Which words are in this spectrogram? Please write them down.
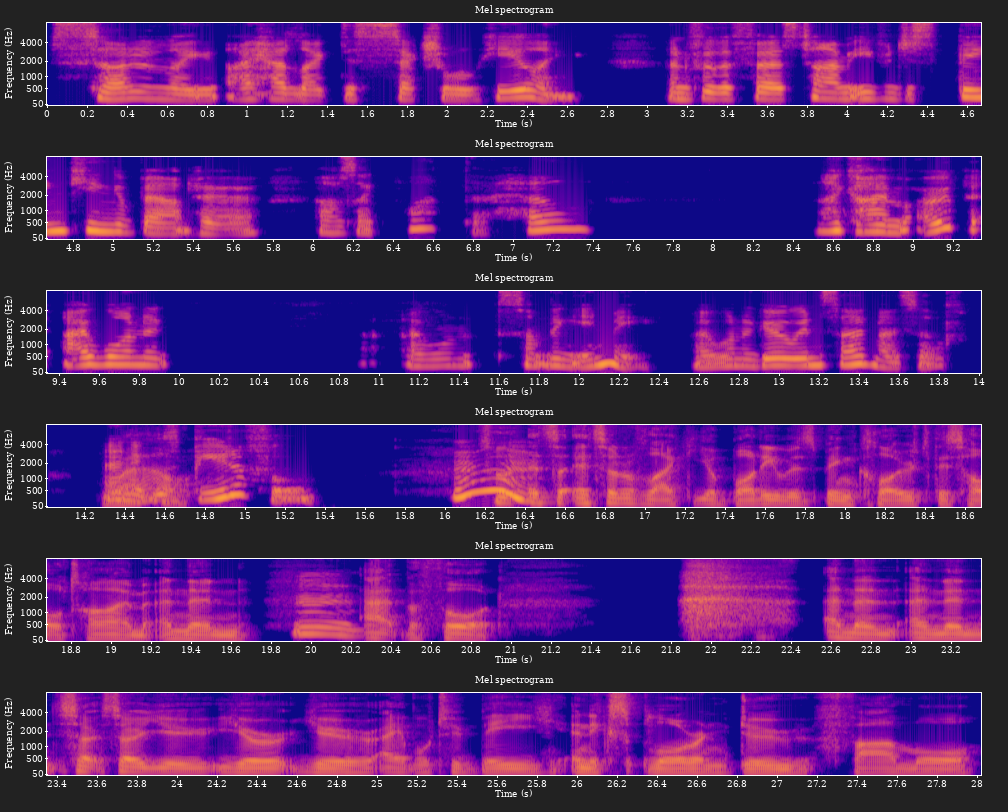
suddenly I had like this sexual healing. And for the first time, even just thinking about her, I was like, what the hell? Like I'm open. I want to, I want something in me. I want to go inside myself. And it was Wow. beautiful. So Mm, it's it's sort of like your body was being closed this whole time, and then mm. at the thought, and then and then so so you you're you're able to be and explore and do far more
